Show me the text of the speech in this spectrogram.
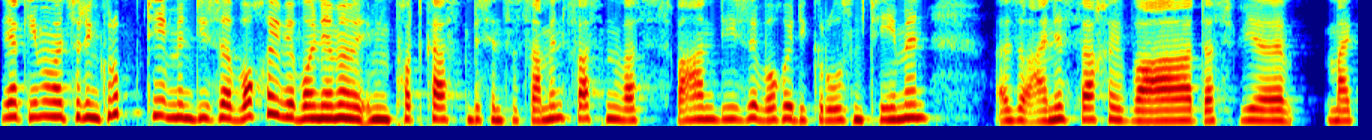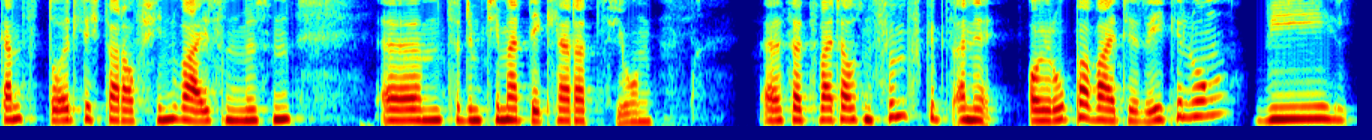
Ja, gehen wir mal zu den Gruppenthemen dieser Woche. Wir wollen ja mal im Podcast ein bisschen zusammenfassen, was waren diese Woche die großen Themen. Also eine Sache war, dass wir mal ganz deutlich darauf hinweisen müssen, ähm, zu dem Thema Deklaration. Äh, seit 2005 gibt es eine europaweite Regelung, wie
